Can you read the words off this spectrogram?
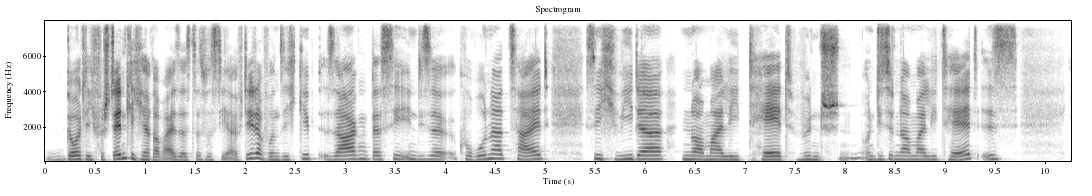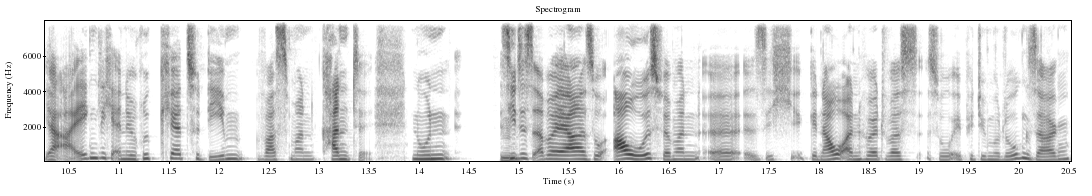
deutlich verständlicherweise als das, was die AfD davon sich gibt, sagen, dass sie in dieser Corona-Zeit sich wieder Normalität wünschen. Und diese Normalität ist ja eigentlich eine Rückkehr zu dem, was man kannte. Nun sieht hm. es aber ja so aus, wenn man äh, sich genau anhört, was so Epidemiologen sagen,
